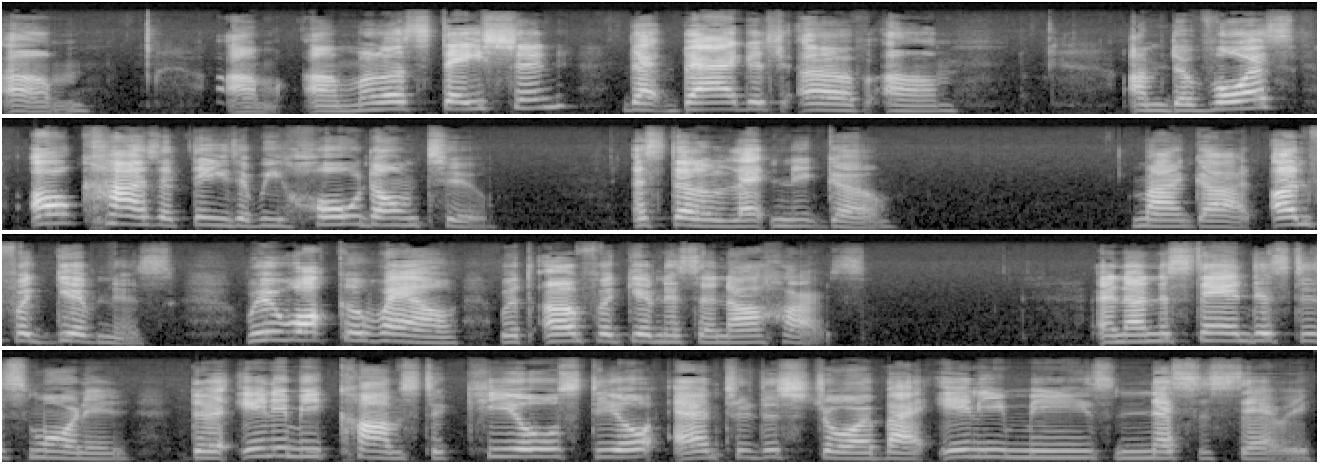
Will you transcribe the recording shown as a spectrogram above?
um, um, um molestation, that baggage of um, um, divorce all kinds of things that we hold on to instead of letting it go. My God, unforgiveness. We walk around with unforgiveness in our hearts. And understand this this morning. The enemy comes to kill, steal, and to destroy by any means necessary.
